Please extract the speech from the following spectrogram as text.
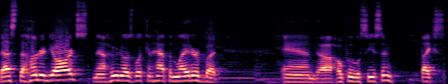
That's the 100 yards. Now, who knows what can happen later, but, and uh, hopefully we'll see you soon. Thanks.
